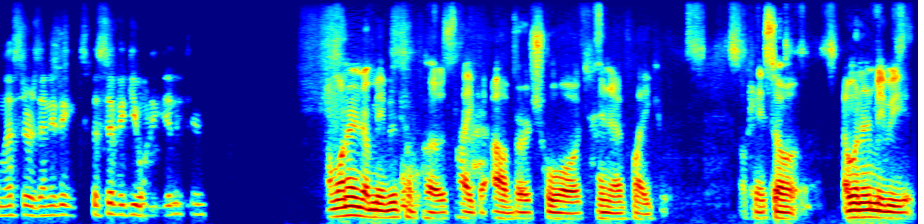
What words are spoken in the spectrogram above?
unless there's anything specific you want to get into. I wanted to maybe propose like a virtual kind of like, okay, so I wanted to maybe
